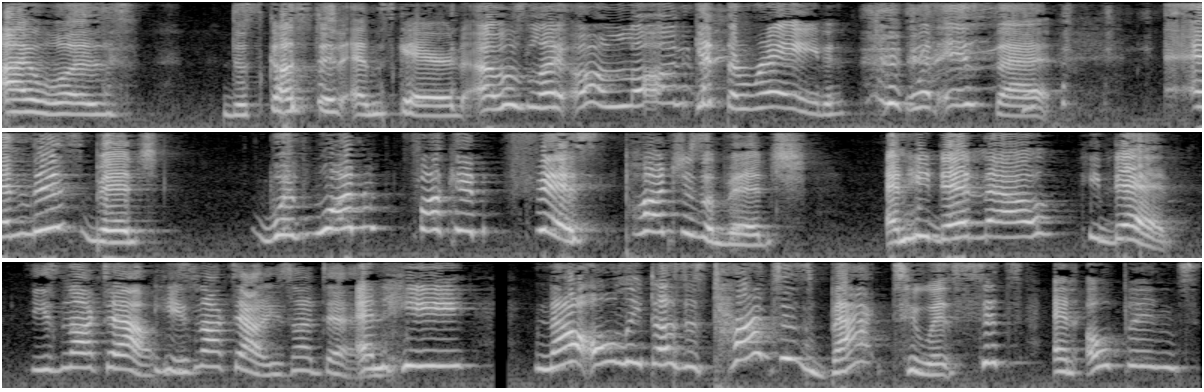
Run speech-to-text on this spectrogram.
I was disgusted and scared. I was like, "Oh Lord, get the raid! What is that?" And this bitch, with one fucking fist, punches a bitch, and he dead now. He dead, He's knocked out. He's knocked out. He's not dead. and he not only does this, turns his back to it, sits and opens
